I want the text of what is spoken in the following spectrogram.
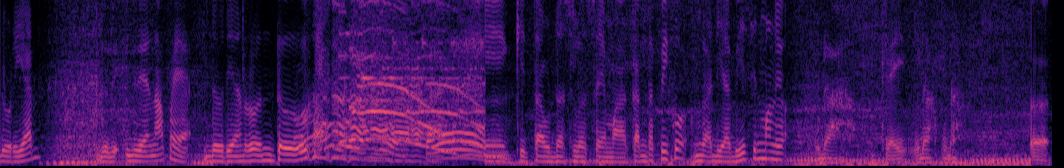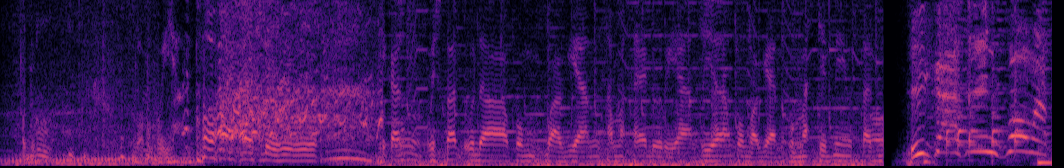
durian Duri, durian apa ya? durian runtuh Ini kita udah selesai makan tapi kok nggak dihabisin mal yuk Udah, oke, udah, udah. Eh, aduh. Udah puyeng. aduh Ini kan Ustadz udah pembagian sama saya durian. Sekarang pembagian ke masjid nih Ustadz. Dikasih info mas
